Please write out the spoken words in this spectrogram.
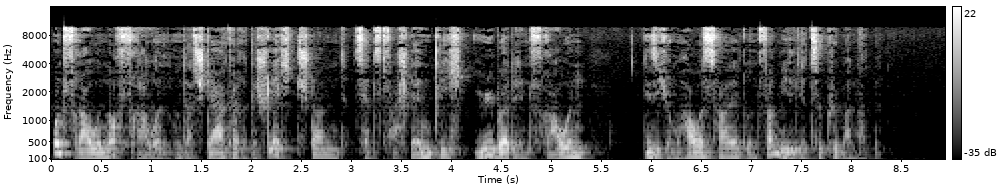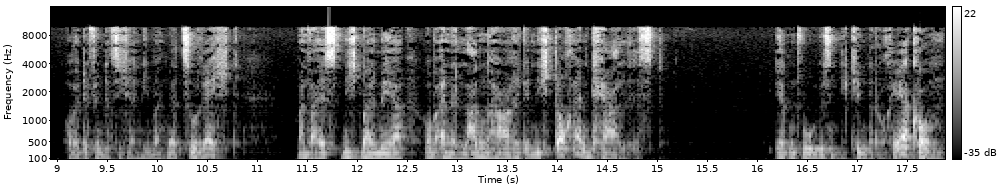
und Frauen noch Frauen, und das stärkere Geschlecht stand selbstverständlich über den Frauen, die sich um Haushalt und Familie zu kümmern hatten. Heute findet sich ja niemand mehr zurecht. Man weiß nicht mal mehr, ob eine Langhaarige nicht doch ein Kerl ist. Irgendwo müssen die Kinder doch herkommen,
